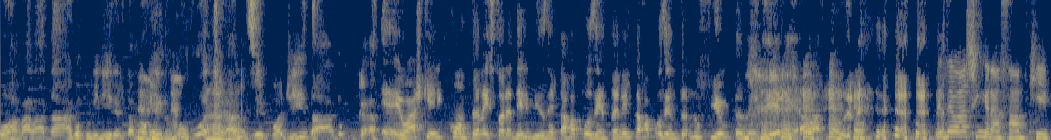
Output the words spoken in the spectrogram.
porra, vai lá, dá água pro menino, ele tá morrendo, não vou atirar, você pode ir dar água pro cara. É, eu acho que ele contando a história dele mesmo, né? ele tava aposentando, ele tava aposentando no filme também, né? ele é o ator, né? Mas eu acho engraçado que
